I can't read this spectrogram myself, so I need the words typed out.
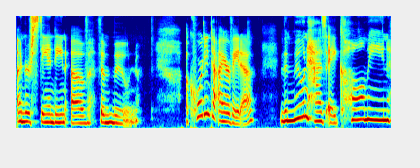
understanding of the moon. According to Ayurveda, the moon has a calming,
